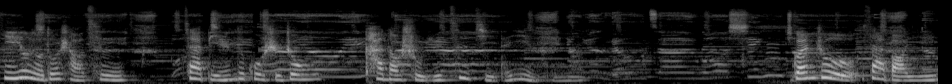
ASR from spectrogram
你又有多少次在别人的故事中看到属于自己的影子呢？关注赛宝仪，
